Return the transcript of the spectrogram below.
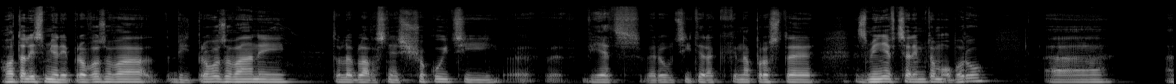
Hotely směly provozovat, být provozovány, tohle byla vlastně šokující eh, věc, vedoucí teda k naprosté změně v celém tom oboru. A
